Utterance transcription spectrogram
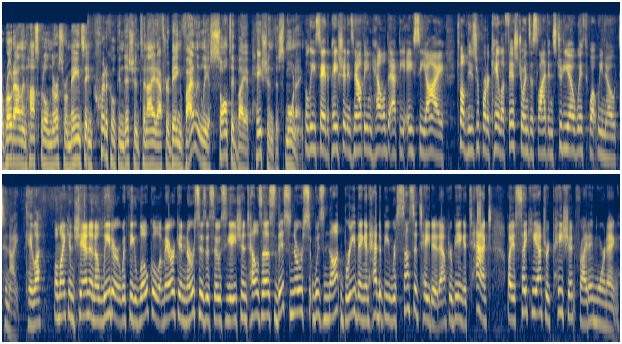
A Rhode Island hospital nurse remains in critical condition tonight after being violently assaulted by a patient this morning. Police say the patient is now being held at the ACI. 12 News reporter Kayla Fish joins us live in studio with what we know tonight. Kayla? Well, Mike and Shannon, a leader with the local American Nurses Association, tells us this nurse was not breathing and had to be resuscitated after being attacked by a psychiatric patient Friday morning.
